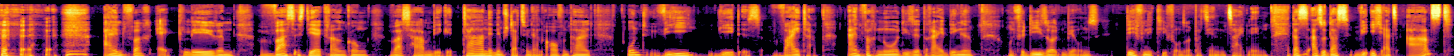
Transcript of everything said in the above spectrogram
einfach erklären, was ist die Erkrankung, was haben wir getan in dem stationären Aufenthalt und wie geht es weiter. Einfach nur diese drei Dinge und für die sollten wir uns definitiv für unsere Patienten Zeit nehmen. Das ist also das, wie ich als Arzt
